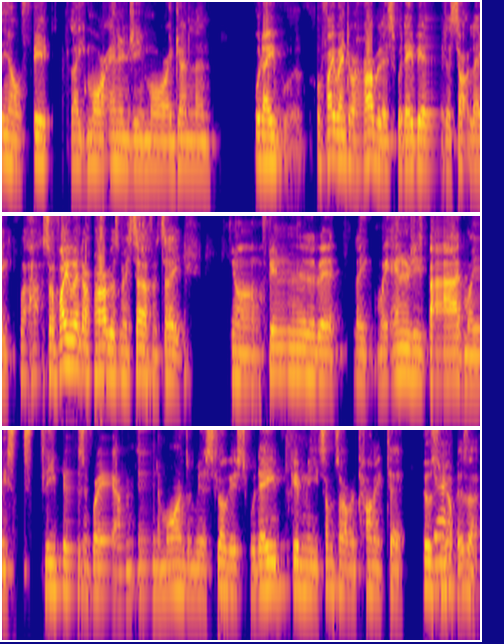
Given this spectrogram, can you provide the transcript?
you know, feel like more energy, more adrenaline, would I, if I went to a herbalist, would they be able to sort of like, so if I went to a herbalist myself and say, you know, feeling a little bit like my energy's bad, my sleep isn't great, I'm in the mornings I'm real sluggish, would they give me some sort of tonic to boost yeah. me up, is it?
